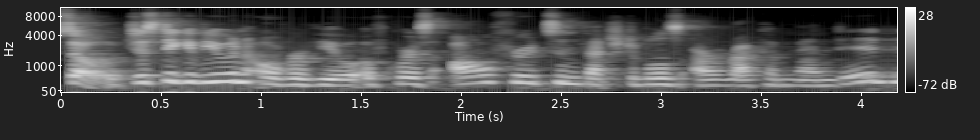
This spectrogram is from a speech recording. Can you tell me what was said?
So, just to give you an overview, of course, all fruits and vegetables are recommended.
